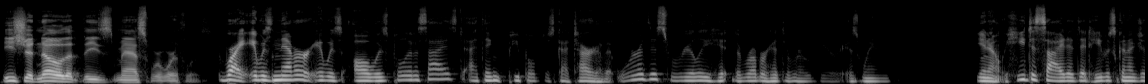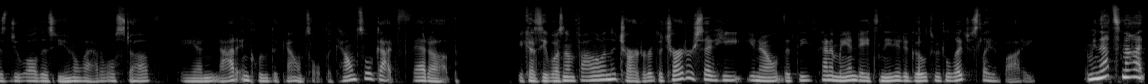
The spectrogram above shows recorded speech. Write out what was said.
he should know that these masks were worthless. Right. It was never, it was always politicized. I think people just got tired of it. Where this really hit, the rubber hit the road here is when, you know, he decided that he was going to just do all this unilateral stuff and not include the council. The council got fed up because he wasn't following the charter. The charter said he, you know, that these kind of mandates needed to go through the legislative body. I mean, that's not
